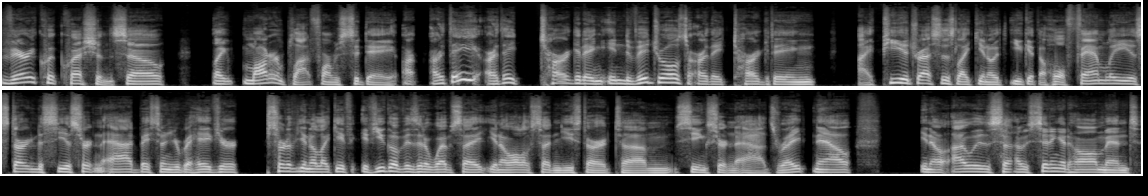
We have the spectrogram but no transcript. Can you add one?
Very quick question. So like modern platforms today, are, are they, are they targeting individuals? Or Are they targeting IP addresses? Like, you know, you get the whole family is starting to see a certain ad based on your behavior. Sort of, you know, like if, if you go visit a website, you know, all of a sudden you start um, seeing certain ads, right? Now, you know, I was I was sitting at home and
